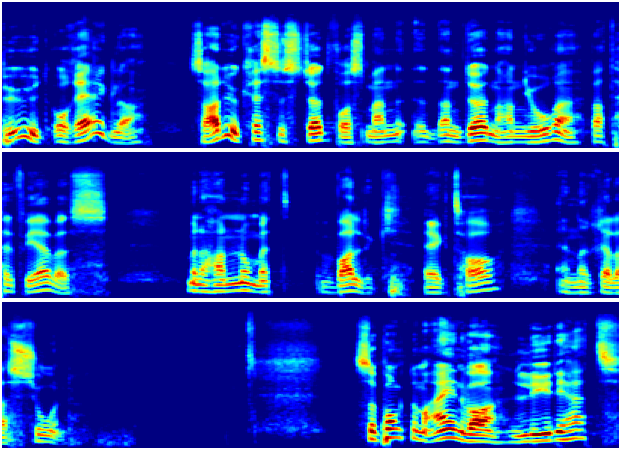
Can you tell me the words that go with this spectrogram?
bud og regler, så hadde jo Kristus dødd for oss, men den døden han gjorde, vært helt forgjeves. Men det handler om et valg jeg tar, en relasjon. Så punkt nummer én var lydighet.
